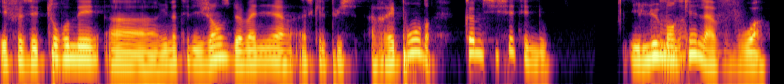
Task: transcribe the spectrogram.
et faisait tourner une intelligence de manière à ce qu'elle puisse répondre comme si c'était nous. Il lui mmh manquait la voix.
